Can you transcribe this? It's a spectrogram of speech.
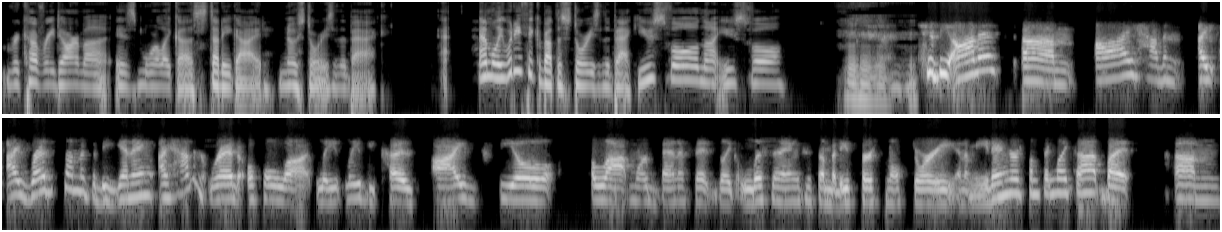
recovery dharma is more like a study guide, no stories in the back. Emily, what do you think about the stories in the back? Useful, not useful? to be honest, um, I haven't. I I read some at the beginning. I haven't read a whole lot lately because I feel a lot more benefit like listening to somebody's personal story in a meeting or something like that. But um,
